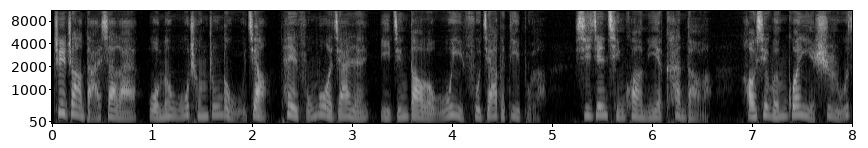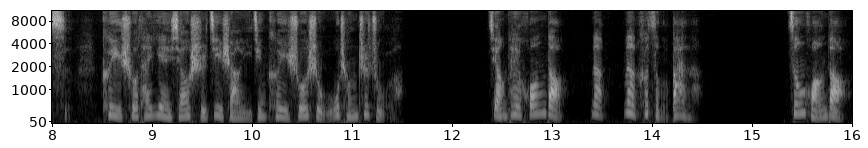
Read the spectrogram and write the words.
这仗打下来，我们吴城中的武将佩服墨家人已经到了无以复加的地步了。席间情况你也看到了，好些文官也是如此。可以说，他燕霄实际上已经可以说是吴城之主了。”蒋佩慌道：“那那可怎么办了？”曾黄道。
